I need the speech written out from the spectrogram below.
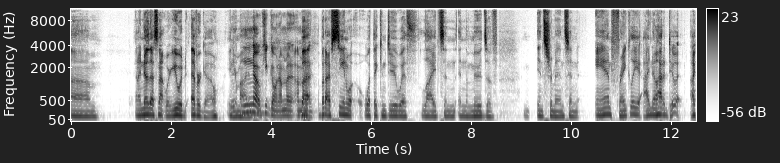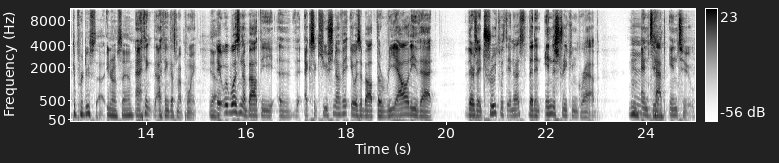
Um, and I know that's not where you would ever go in your mind. No, keep going. I'm gonna. I'm but gonna. but I've seen what what they can do with lights and and the moods of instruments and and frankly, I know how to do it. I could produce that. You know what I'm saying? And I think I think that's my point. Yeah. It, it wasn't about the uh, the execution of it. It was about the reality that there's a truth within us that an industry can grab and tap into.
